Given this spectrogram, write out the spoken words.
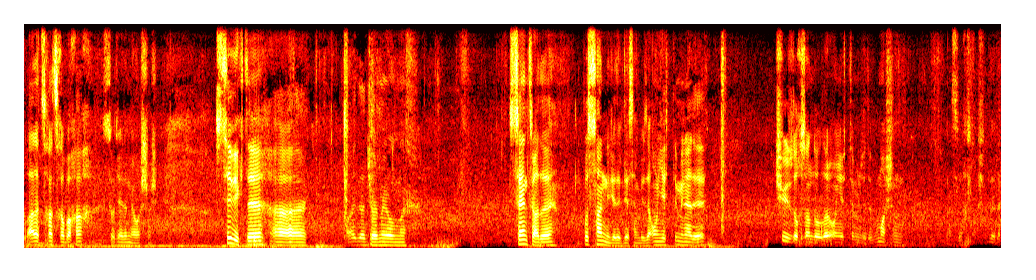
Bunlara da çıxa-çıxa baxaq. Söyləyədim yavaş-yavaş. Civic-də ayda görmək olmur. Sentra-dır. Bu Sunny gedir deyəsən bizdə. 17 minədir. 290 dollar 17 minədir. Bu maşın nasıl yaxşı maşındır elə.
